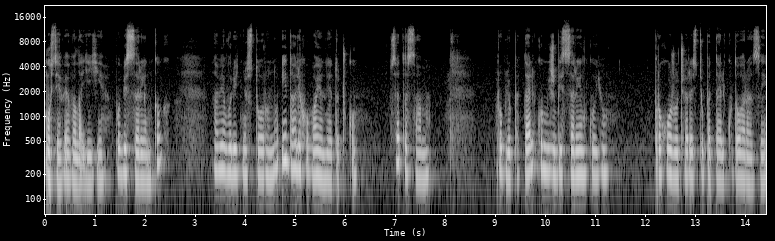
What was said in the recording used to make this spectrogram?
Ось я вивела її по бісеринках на виворітню сторону і далі ховаю ниточку. Все те саме. Роблю петельку між бісеринкою проходжу через цю петельку два рази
